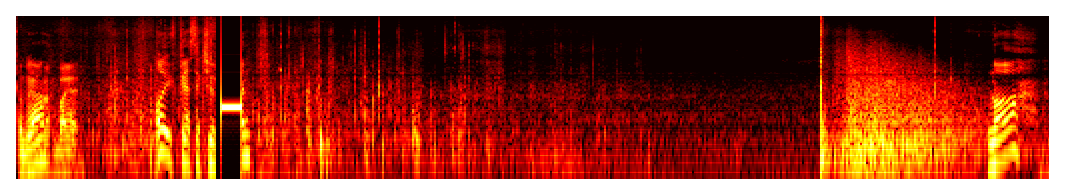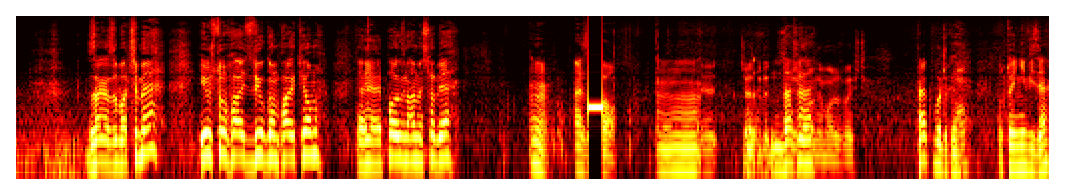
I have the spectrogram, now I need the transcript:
Dobra? Dobra, chyba je. Oj, w piasek się w... No, zaraz zobaczymy. I już trochę z drugą partią e, porównamy sobie. Mm, a z***ło. mm, Y, Czekaj, tutaj z Dasz tej radę? strony możesz wejść. Tak, poczekaj, No. bo tutaj nie widzę.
